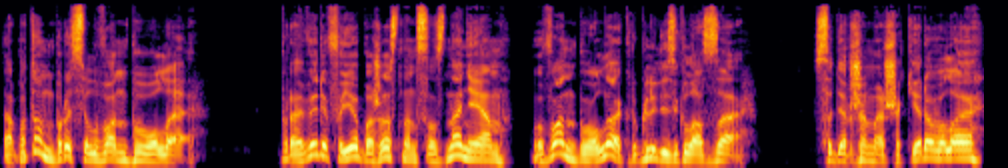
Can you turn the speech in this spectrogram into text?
а потом бросил Ван Буэлэ. Проверив ее божественным сознанием, у Ван Буэлэ округлились глаза. Содержимое шокировало,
